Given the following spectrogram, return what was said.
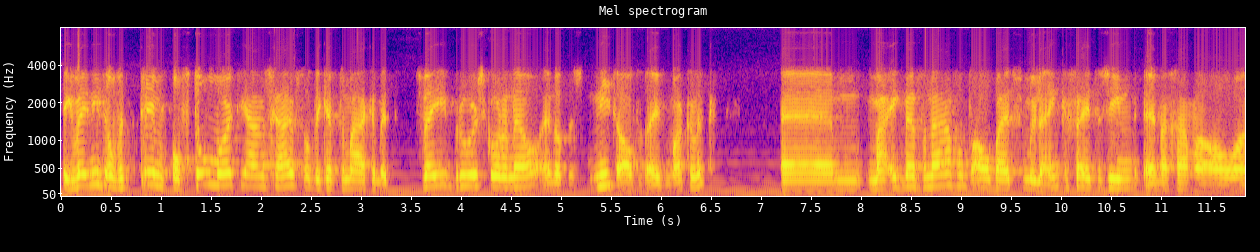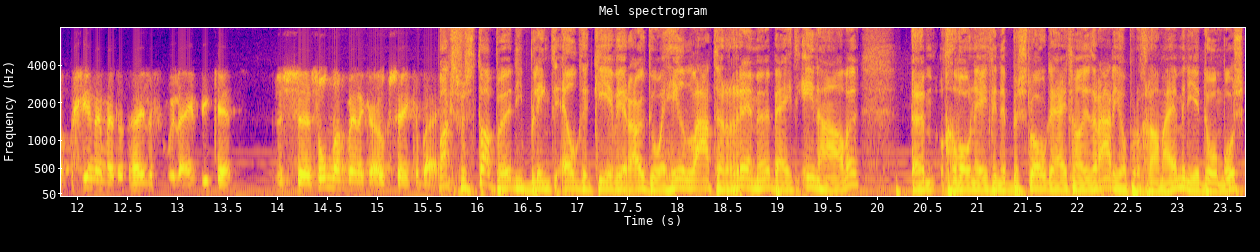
Ik weet niet of het Tim of Tom wordt die aanschuift, want ik heb te maken met twee broers coronel en dat is niet altijd even makkelijk. Ehm, maar ik ben vanavond al bij het Formule 1 café te zien en dan gaan we al eh, beginnen met het hele Formule 1 weekend. Dus eh, zondag ben ik er ook zeker bij. Max Verstappen die blinkt elke keer weer uit door heel laat te remmen bij het inhalen. Ehm, gewoon even in de beslotenheid van dit radioprogramma, hè, meneer Doornbos.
